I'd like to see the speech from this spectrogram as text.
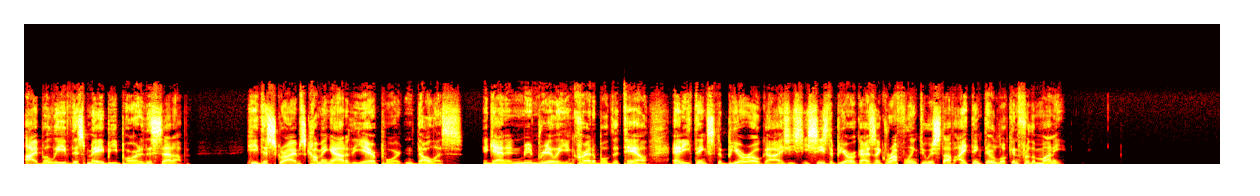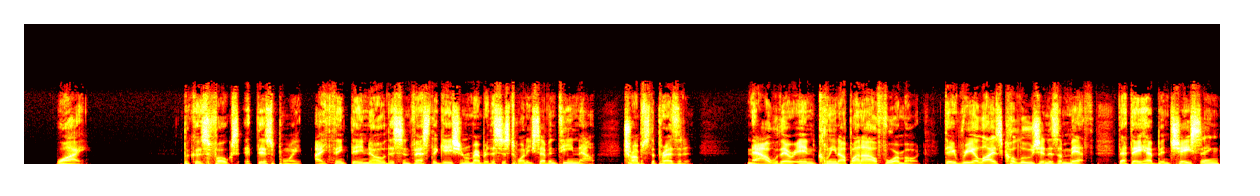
I believe this may be part of the setup. He describes coming out of the airport in Dulles, again, in really incredible detail, and he thinks the Bureau guys, he, he sees the Bureau guys like ruffling through his stuff. I think they're looking for the money. Why? Because, folks, at this point, I think they know this investigation. Remember, this is 2017 now. Trump's the president. Now they're in cleanup on aisle four mode. They realize collusion is a myth, that they have been chasing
